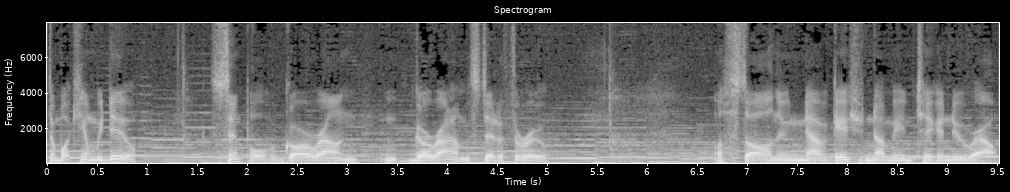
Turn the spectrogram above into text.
Then what can we do? Simple. Go around, go around them instead of through. Install a new navigation gummy and take a new route.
